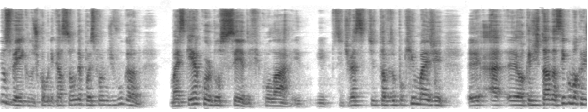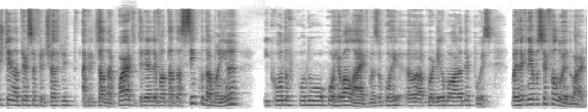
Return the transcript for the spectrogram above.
e os veículos de comunicação depois foram divulgando. Mas quem acordou cedo e ficou lá, e, e se tivesse tido talvez um pouquinho mais de. Eh, eu acreditado, assim como acreditei na terça-feira, tivesse acreditado na quarta, eu teria levantado às 5 da manhã e quando, quando ocorreu a live, mas eu, corri, eu acordei uma hora depois. Mas é que nem você falou, Eduardo.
